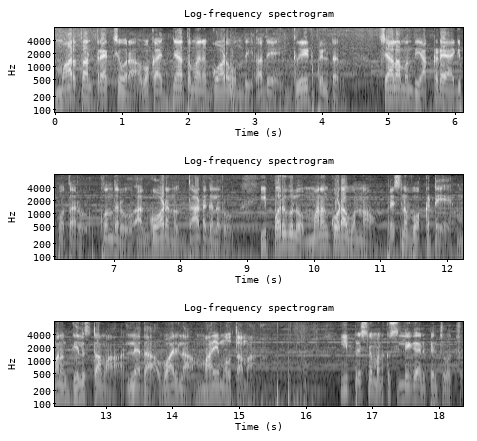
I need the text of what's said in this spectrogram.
మారథాన్ ట్రాక్ చివర ఒక అజ్ఞాతమైన గోడ ఉంది అదే గ్రేట్ ఫిల్టర్. చాలామంది అక్కడే ఆగిపోతారు కొందరు ఆ గోడను దాటగలరు. ఈ పరుగులో మనం కూడా ఉన్నాం ప్రశ్న ఒక్కటే మనం గెలుస్తామా లేదా వారిలా మాయమవుతామా? ఈ ప్రశ్న మనకు సిల్లీగా అనిపించవచ్చు.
